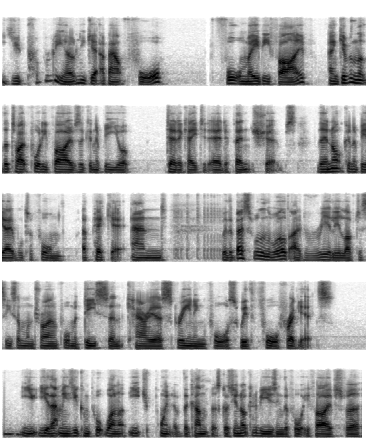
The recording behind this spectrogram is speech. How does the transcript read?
you'd probably only get about four, four, maybe five. And given that the Type 45s are going to be your dedicated air defense ships, they're not going to be able to form a picket. And with the best will in the world, I'd really love to see someone try and form a decent carrier screening force with four frigates. You, you, that means you can put one at each point of the compass because you're not going to be using the 45s for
